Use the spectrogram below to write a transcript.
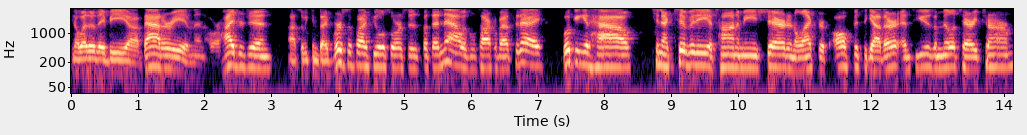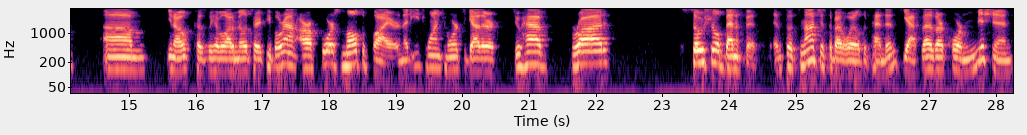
you know, whether they be uh, battery and then or hydrogen, uh, so we can diversify fuel sources. But then now, as we'll talk about today, looking at how connectivity, autonomy, shared, and electric all fit together. And to use a military term, um, you know, because we have a lot of military people around, are a force multiplier, and that each one can work together to have broad social benefits. And so it's not just about oil dependence. Yes, that is our core mission,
